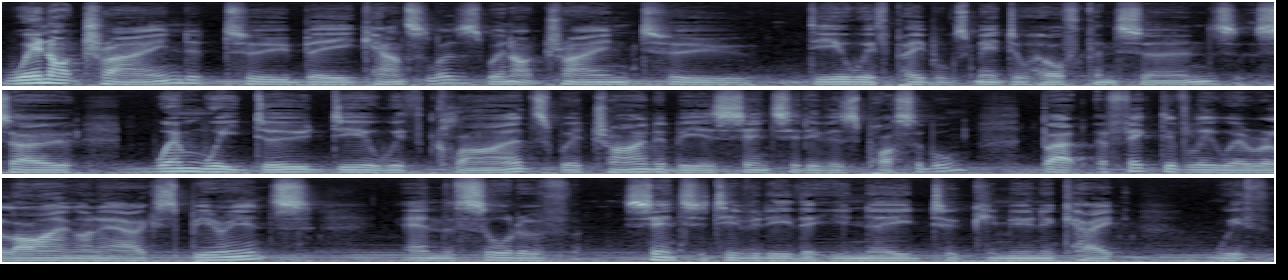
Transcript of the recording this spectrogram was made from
We're not trained to be counsellors, we're not trained to deal with people's mental health concerns. So when we do deal with clients, we're trying to be as sensitive as possible, but effectively we're relying on our experience and the sort of sensitivity that you need to communicate with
